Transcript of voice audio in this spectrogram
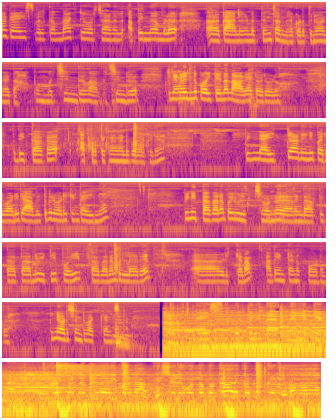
Hello guys welcome back to our channel. അപ്പോൾ ഇന്ന് നമ്മൾ കാനൽമത്തൻ ചന്ദ്രക്കുടത്തിന് പോകണം കേട്ടോ അപ്പോൾ ഉമ്മച്ചിണ്ട് വാപ്പച്ചിണ്ട്. പിന്നെ ഞങ്ങൾ ഇന്ന് പോയി കഴിഞ്ഞാൽ നാളെ ആയിട്ട് വരുള്ളൂ. അപ്പോൾ ദിക്കാക്ക അപ്പുറത്തേക്ക് അങ്ങോട്ട് പോയേക്കണേ. പിന്നെ നൈറ്റാണ് ഇനി പരിപാടി. രാവിലത്തെ പരിപാടിയൊക്കെ കഴിഞ്ഞു. പിന്നെ ഇത്താത്താനെ പോയി വിളിച്ചുകൊണ്ട് വരാനുണ്ട്. അപ്പോൾ ഇത്താത്താന്റെ വീട്ടിൽ പോയി ഇത്താത്താനം പിള്ളേരെ വിളിക്കണം. അത് കഴിഞ്ഞിട്ടാണ് പോണത്. പിന്നെ അവിടെ ചെന്നിട്ട് വയ്ക്കാൻ ചെയ്യണം ഗൈസ് ഉപ്പിലിട്ട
